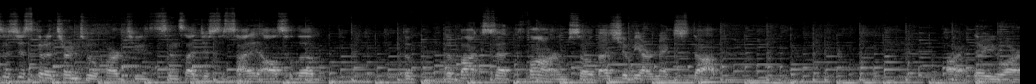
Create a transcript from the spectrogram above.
This is just gonna turn to a part two since I just decided also the the, the box is at the farm, so that should be our next stop. Alright, there you are.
